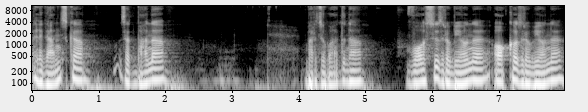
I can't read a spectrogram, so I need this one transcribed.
elegancka, zadbana, bardzo ładna, włosy zrobione, oko zrobione,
